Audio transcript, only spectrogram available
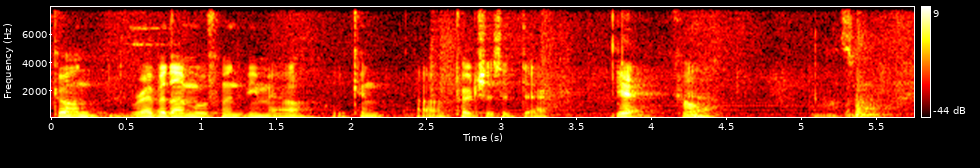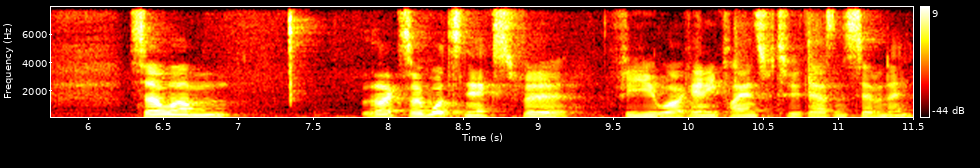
go on Rabbit Eye Movement Vimeo you can uh, purchase it there Yeah, cool. Yeah. Awesome. So um, like so, what's next for for you? Like any plans for 2017?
